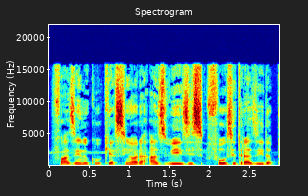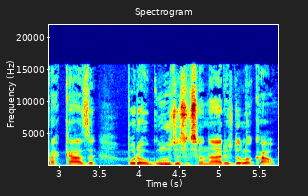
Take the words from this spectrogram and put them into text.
fazendo com que a senhora às vezes fosse trazida para casa por alguns dos funcionários do local.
